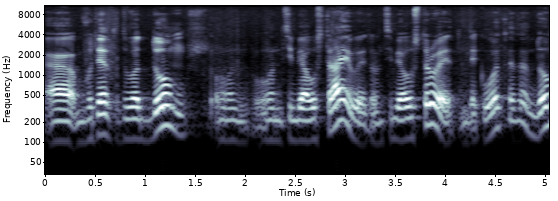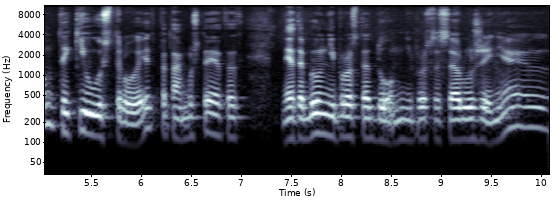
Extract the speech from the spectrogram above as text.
э, вот этот вот дом, он, он тебя устраивает, он тебя устроит. Так вот, этот дом таки устроит, потому что этот, это был не просто дом, не просто сооружение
